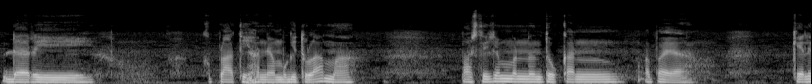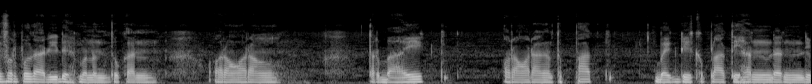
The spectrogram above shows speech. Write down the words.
dari kepelatihan yang begitu lama pastinya menentukan apa ya kayak Liverpool tadi deh menentukan orang-orang terbaik orang-orang yang tepat baik di kepelatihan dan di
